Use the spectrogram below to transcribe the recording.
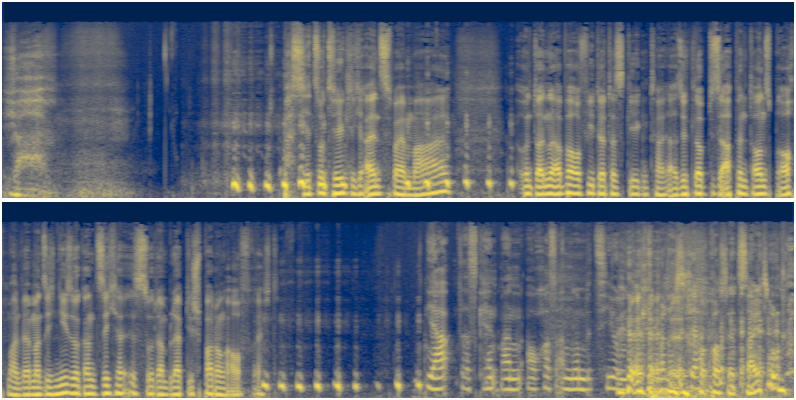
Ja. Passiert so täglich ein, zwei Mal und dann aber auch wieder das Gegenteil. Also ich glaube, diese Up and Downs braucht man. Wenn man sich nie so ganz sicher ist, so dann bleibt die Spannung aufrecht. Ja, das kennt man auch aus anderen Beziehungen. das Ja. auch aus der Zeitung.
